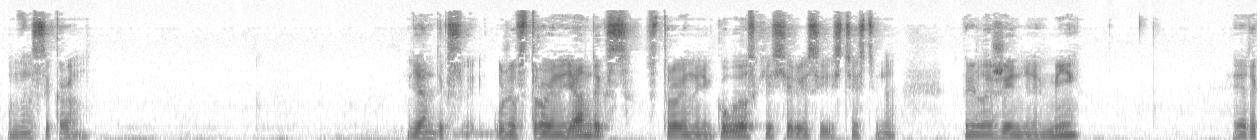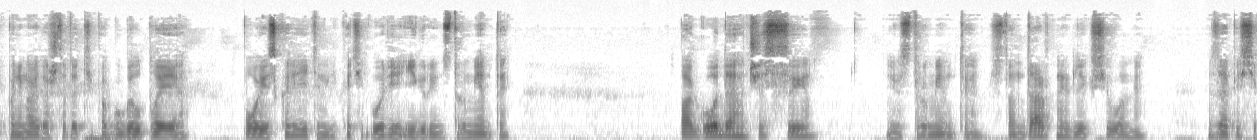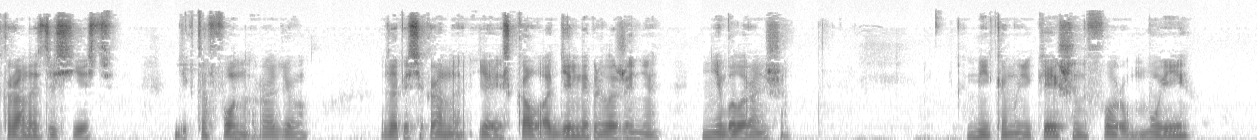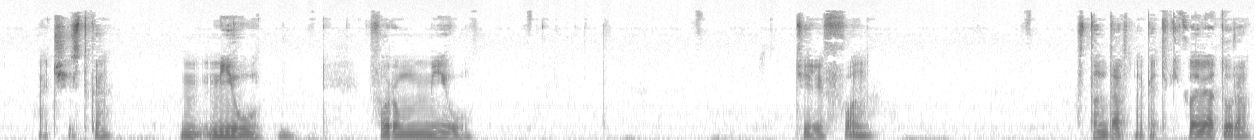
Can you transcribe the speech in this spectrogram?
у нас экран. Яндекс, уже встроен Яндекс, встроены гугловские сервисы, естественно. Приложение Mi. Я так понимаю, это что-то типа Google Play. Поиск, рейтинги, категории, игры, инструменты. Погода, часы, инструменты стандартные для Xiaomi. Запись экрана здесь есть. Диктофон, радио. Запись экрана я искал отдельное приложение. Не было раньше. Mi Communication, форум MUI. Очистка. МИУ. Форум МИУ. Телефон. Стандартная, опять-таки, клавиатура.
